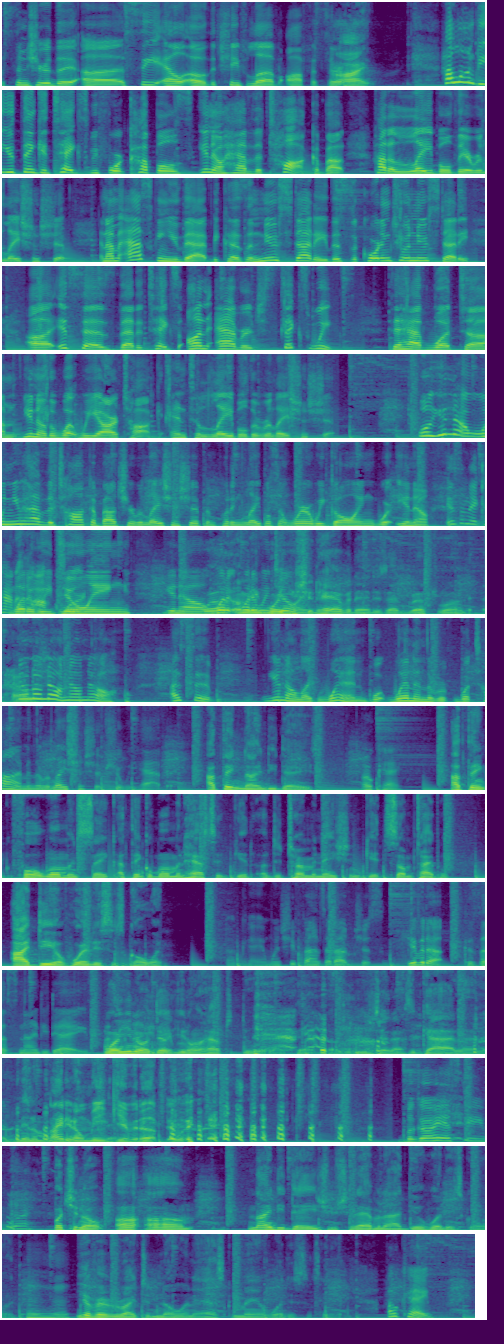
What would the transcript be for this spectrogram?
Since you're the uh, CLO, the Chief Love Officer. All right. How long do you think it takes before couples, you know, have the talk about how to label their relationship? And I'm asking you that because a new study, this is according to a new study, uh, it says that it takes on average six weeks to have what, um, you know, the what we are talk and to label the relationship. Well, you know, when you have the talk about your relationship and putting labels on where are we going, where you know, Isn't it kind of what are we doing? You know, Well, what I what mean, are we where doing? you should have it at is at a restaurant, at the house. no, no, no, no, no. I said, you know, like when, what, when in the, what time in the relationship should we have it? I think 90 days. Okay. I think for a woman's sake, I think a woman has to get a determination, get some type of idea of where this is going. Okay. And when she finds that out, just give it up because that's 90 days. That's well, you know, 90 it day does- you don't have to do it like that. you say that's a guideline, a minimum. 90 don't mean give it up, do it? But go ahead, Steve. What? But you know, uh, um, 90 days, you should have an idea where this going. Mhm. You have every right to know and ask a man where this is headed. Okay.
